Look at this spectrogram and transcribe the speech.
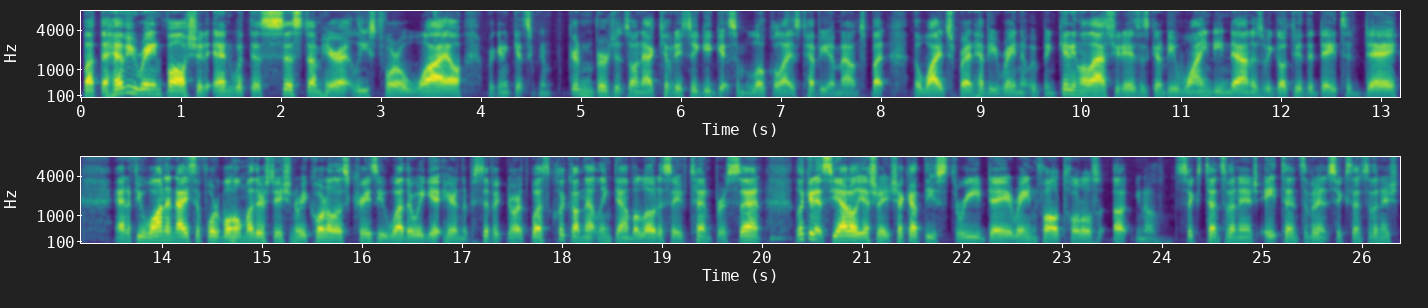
but the heavy rainfall should end with this system here, at least for a while. We're going to get some convergence zone activity, so you could get some localized heavy amounts, but the widespread heavy rain that we've been getting the last few days is going to be winding down as we go through the day today. And if you want a nice, affordable home weather station to record all this crazy weather we get here in the Pacific Northwest, click on that link down below to save 10%. Looking at Seattle yesterday, check out these three day rainfall totals uh, you know, six tenths of an inch, eight tenths of an inch, six tenths of an inch.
